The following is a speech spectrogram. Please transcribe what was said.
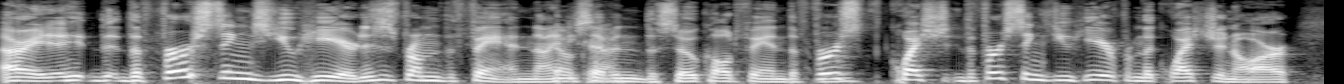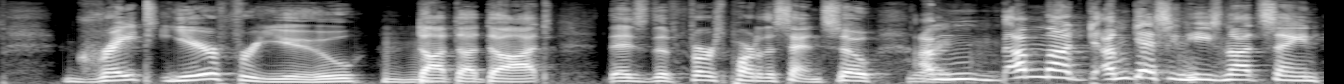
All right. Eh, the, the first things you hear. This is from the fan, ninety-seven, the so-called fan. The 1st mm-hmm. question. The first things you hear from the question are, "Great year for you." Mm-hmm. Dot dot dot. As the first part of the sentence. So I'm I'm not. I'm guessing he's not saying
